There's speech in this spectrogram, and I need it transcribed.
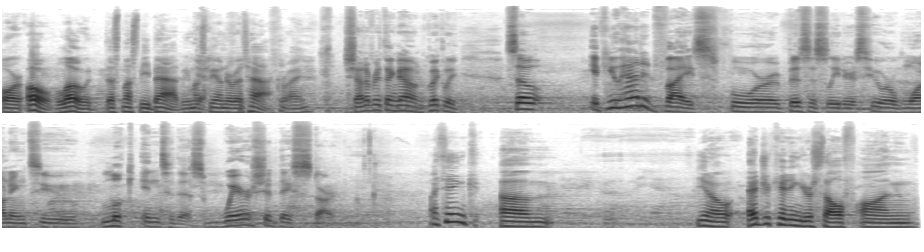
or oh, load, this must be bad. We must yeah. be under attack, right? Shut everything down quickly. So, if you had advice for business leaders who are wanting to look into this, where should they start? I think, um, you know, educating yourself on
